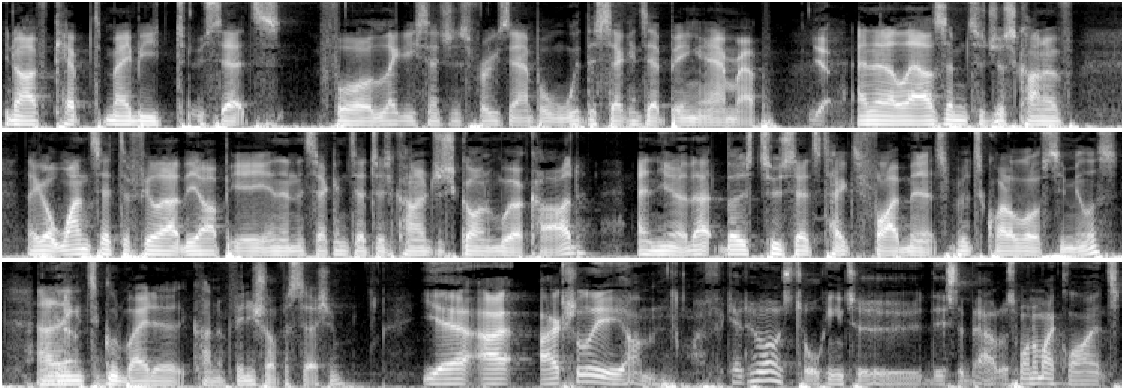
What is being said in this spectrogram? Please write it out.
you know, I've kept maybe two sets for leg extensions, for example, with the second set being AMRAP. Yeah. And that allows them to just kind of, they got one set to fill out the RPE and then the second set to kind of just go and work hard. And, you know, that those two sets takes five minutes, but it's quite a lot of stimulus. And I Yeah. think it's a good way to kind of finish off a session. Yeah, I actually um I forget who I was talking to this about. It was one of my clients.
